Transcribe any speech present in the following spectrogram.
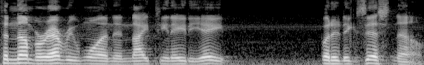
to number everyone in 1988, but it exists now.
